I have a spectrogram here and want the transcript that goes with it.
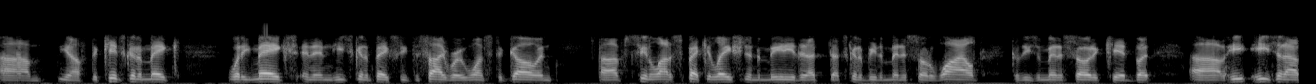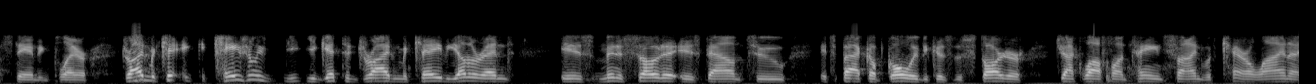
Um, you know, the kid's going to make what he makes, and then he's going to basically decide where he wants to go. And uh, I've seen a lot of speculation in the media that that's going to be the Minnesota Wild because he's a Minnesota kid, but uh, he he's an outstanding player. Dryden McKay. Occasionally, you, you get to Dryden McKay. The other end is Minnesota is down to its backup goalie because the starter Jack LaFontaine signed with Carolina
